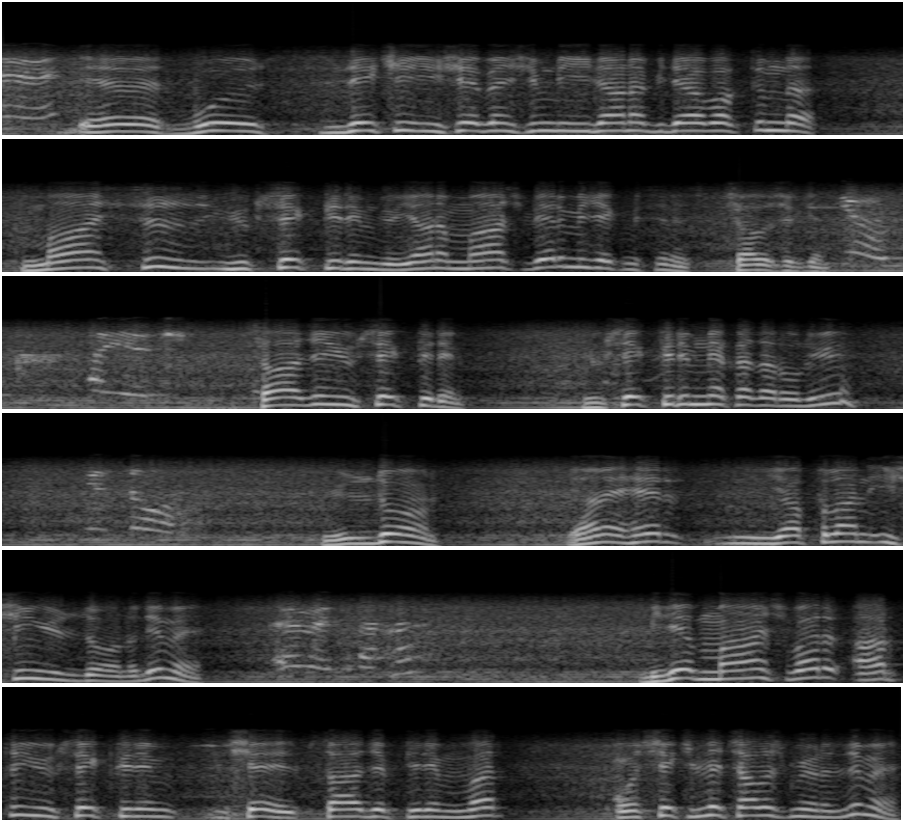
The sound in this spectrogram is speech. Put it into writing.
Evet. Evet bu sizdeki işe ben şimdi ilana bir daha baktım da maaşsız yüksek prim diyor. Yani maaş vermeyecek misiniz çalışırken? Yok. Hayır. Sadece yüksek prim. Yüksek prim ne kadar oluyor? Yüzde on. Yüzde on. Yani her yapılan işin yüzde onu değil mi? Evet. Aha. Bir de maaş var artı yüksek prim şey sadece prim var. O şekilde çalışmıyorsunuz değil mi?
